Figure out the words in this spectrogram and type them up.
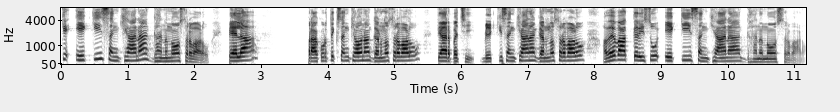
કે એકી સંખ્યાના ઘનનો સરવાળો. પહેલા પ્રાકૃતિક સંખ્યાઓના ગણનો સરવાળો, ત્યાર પછી બેકી સંખ્યાના ઘનનો સરવાળો. હવે વાત કરીશું એકી સંખ્યાના ઘનનો સરવાળો.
